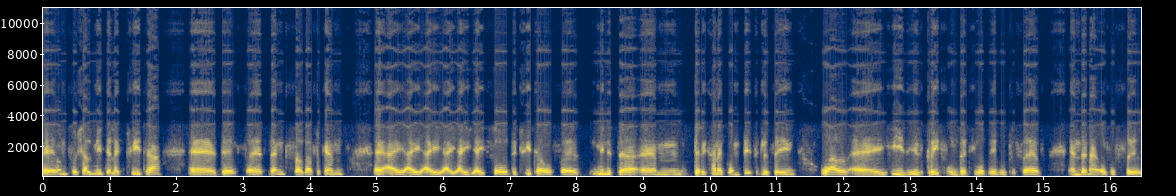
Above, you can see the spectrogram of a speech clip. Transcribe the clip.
uh, on social media like Twitter, uh, they've uh, South Africans. I, I, I, I, I saw the Twitter of Minister um, Derek Hanekom basically saying, well, uh, he, he's grateful that he was able to serve. And then I also saw,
